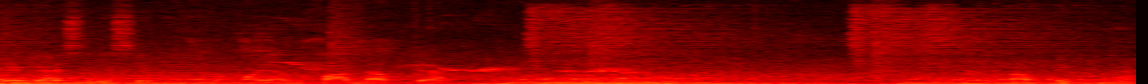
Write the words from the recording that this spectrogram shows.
Oke guys, di sini lumayan padat ya trafiknya.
